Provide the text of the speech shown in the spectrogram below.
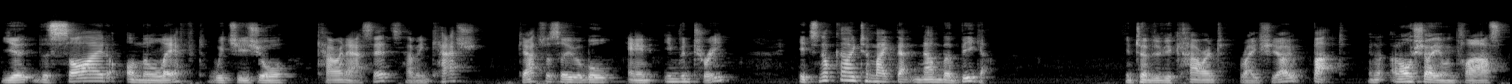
you, the side on the left, which is your current assets, having cash, accounts receivable and inventory, it's not going to make that number bigger in terms of your current ratio, but and, and I'll show you in class,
